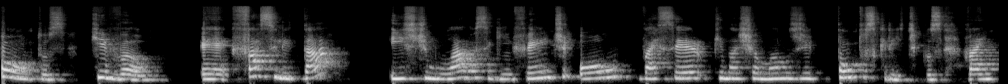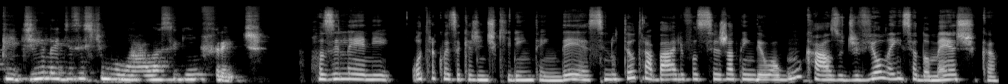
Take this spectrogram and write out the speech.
pontos que vão é, facilitar e estimulá-la a seguir em frente, ou vai ser o que nós chamamos de pontos críticos, vai impedi-la e desestimulá-la a seguir em frente. Rosilene, Outra coisa que a gente queria entender é se no teu trabalho você já atendeu algum caso de violência doméstica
